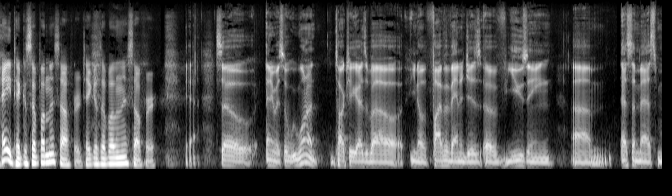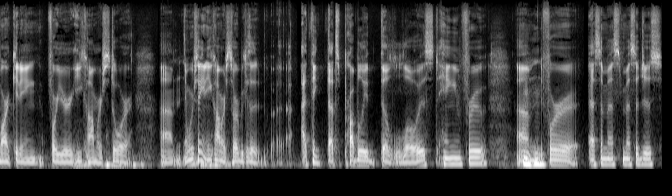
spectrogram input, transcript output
"Hey, take us up on this offer. Take us up on this offer." Yeah. So anyway, so we want to talk to you guys about you know five advantages of using um, SMS marketing for your e-commerce store. Um, and we're saying e-commerce store because it, I think that's probably the lowest hanging fruit um, for SMS messages.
